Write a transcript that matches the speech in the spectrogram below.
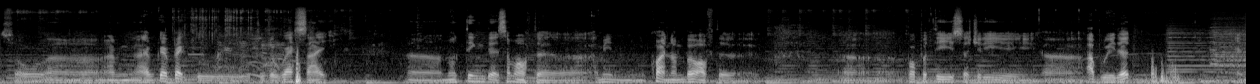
So uh, I'm I've get back to to the west side uh, noting that some of the, I mean, quite a number of the uh, properties actually uh, upgraded, and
